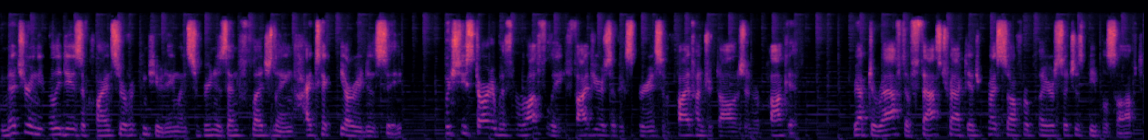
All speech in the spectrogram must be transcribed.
We met during the early days of client server computing when Sabrina's then fledgling high tech PR agency, which she started with roughly five years of experience and $500 in her pocket, wrapped a raft of fast tracked enterprise software players such as PeopleSoft,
